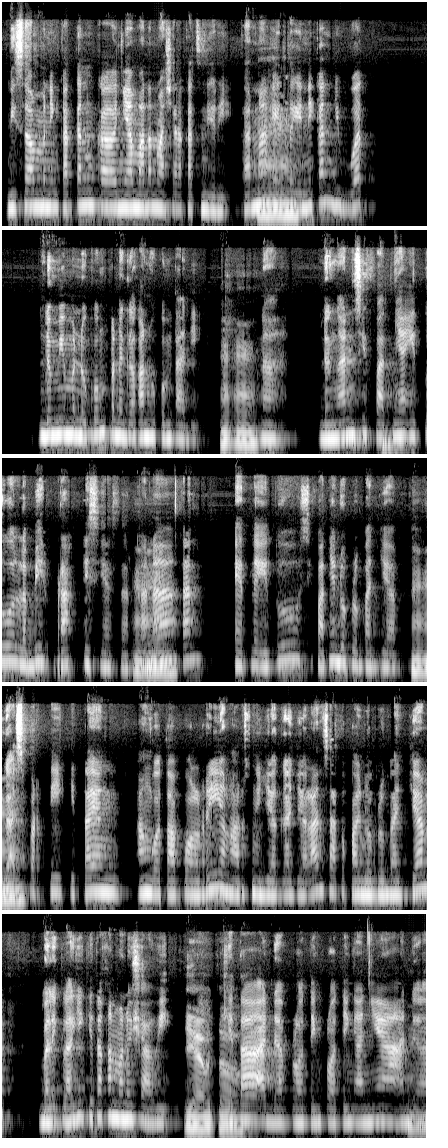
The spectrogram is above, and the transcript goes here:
bisa meningkatkan kenyamanan masyarakat sendiri. Karena Hmm. etle ini kan dibuat demi mendukung penegakan hukum tadi. Mm-mm. Nah, dengan sifatnya itu lebih praktis ya, Sir. Hmm. Karena kan etle itu sifatnya 24 jam. Mm-mm. Nggak seperti kita yang anggota Polri yang harus ngejaga jalan satu kali 24 jam. Balik lagi kita kan manusiawi. Iya betul. Kita ada plotting-plottingannya, ada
